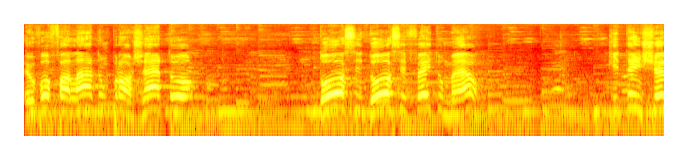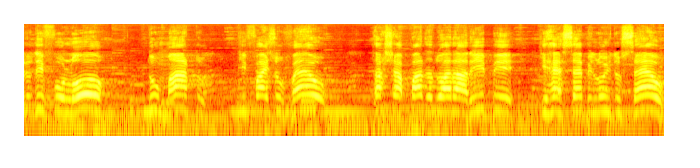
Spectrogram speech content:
eu vou falar de um projeto doce, doce feito mel, que tem cheiro de fulô, do mato que faz o véu, da chapada do Araripe que recebe luz do céu,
